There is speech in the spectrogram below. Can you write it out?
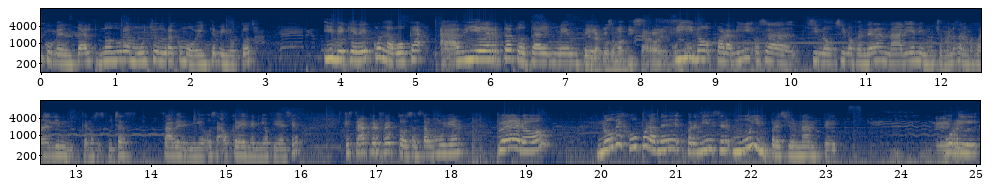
documental, no dura mucho, dura como 20 minutos. Y me quedé con la boca abierta totalmente. Es la cosa más bizarra del mundo. Sí, no, para mí, o sea, sin, sin ofender a nadie, ni mucho menos a lo mejor alguien que nos escucha sabe del niño, o sea, o cree en el niño Fidencio, que está perfecto, o sea, está muy bien, pero no dejó para mí, para mí de ser muy impresionante Eh, por eh, el,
